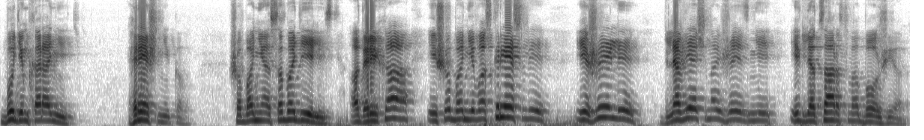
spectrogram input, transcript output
Будем хоронить грешников, чтобы они освободились от греха, и чтобы они воскресли и жили для вечной жизни и для Царства Божьего.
